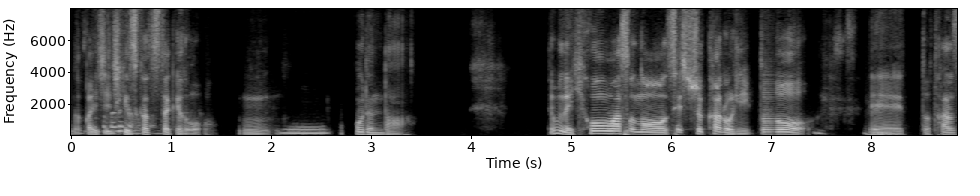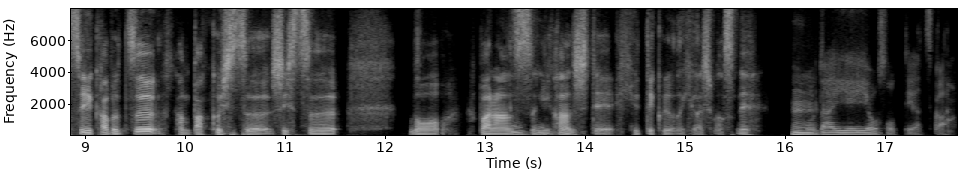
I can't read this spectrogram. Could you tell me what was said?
なんか一時期使ってたけど。うん。うん。おるんだ。でもね、基本はその摂取カロリーと、うんえーっと、炭水化物、タンパク質、脂質のバランスに関して言ってくるような気がしますね。うん五大栄養素ってやつか。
